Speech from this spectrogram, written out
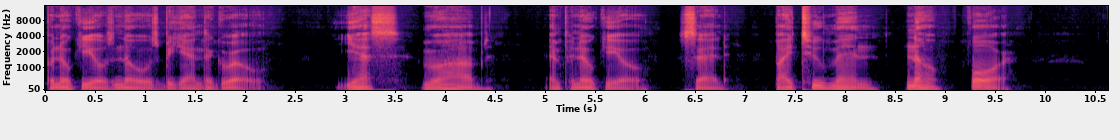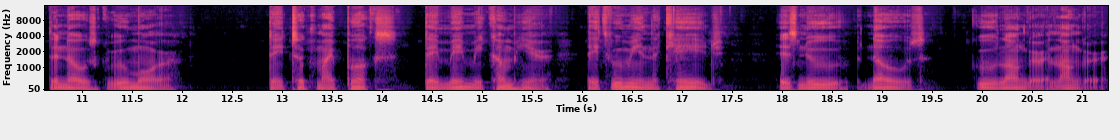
Pinocchio's nose began to grow. Yes, robbed. And Pinocchio said, By two men. No, four. The nose grew more. They took my books. They made me come here. They threw me in the cage. His new nose grew longer and longer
